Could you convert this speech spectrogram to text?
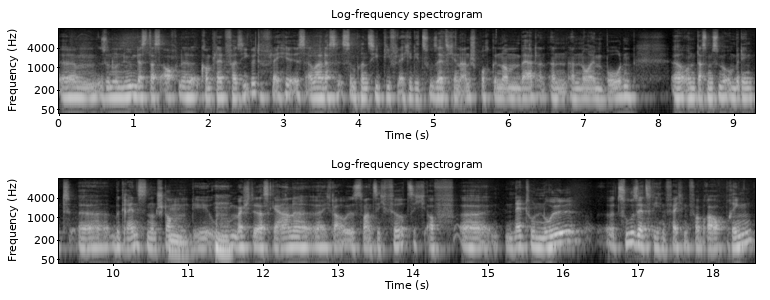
ähm, synonym, dass das auch eine komplett versiegelte Fläche ist, aber das ist im Prinzip die Fläche, die zusätzlich in Anspruch genommen wird an, an, an neuem Boden. Äh, und das müssen wir unbedingt äh, begrenzen und stoppen. Mhm. Die EU mhm. möchte das gerne, äh, ich glaube, bis 2040 auf äh, netto Null äh, zusätzlichen Flächenverbrauch bringen.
